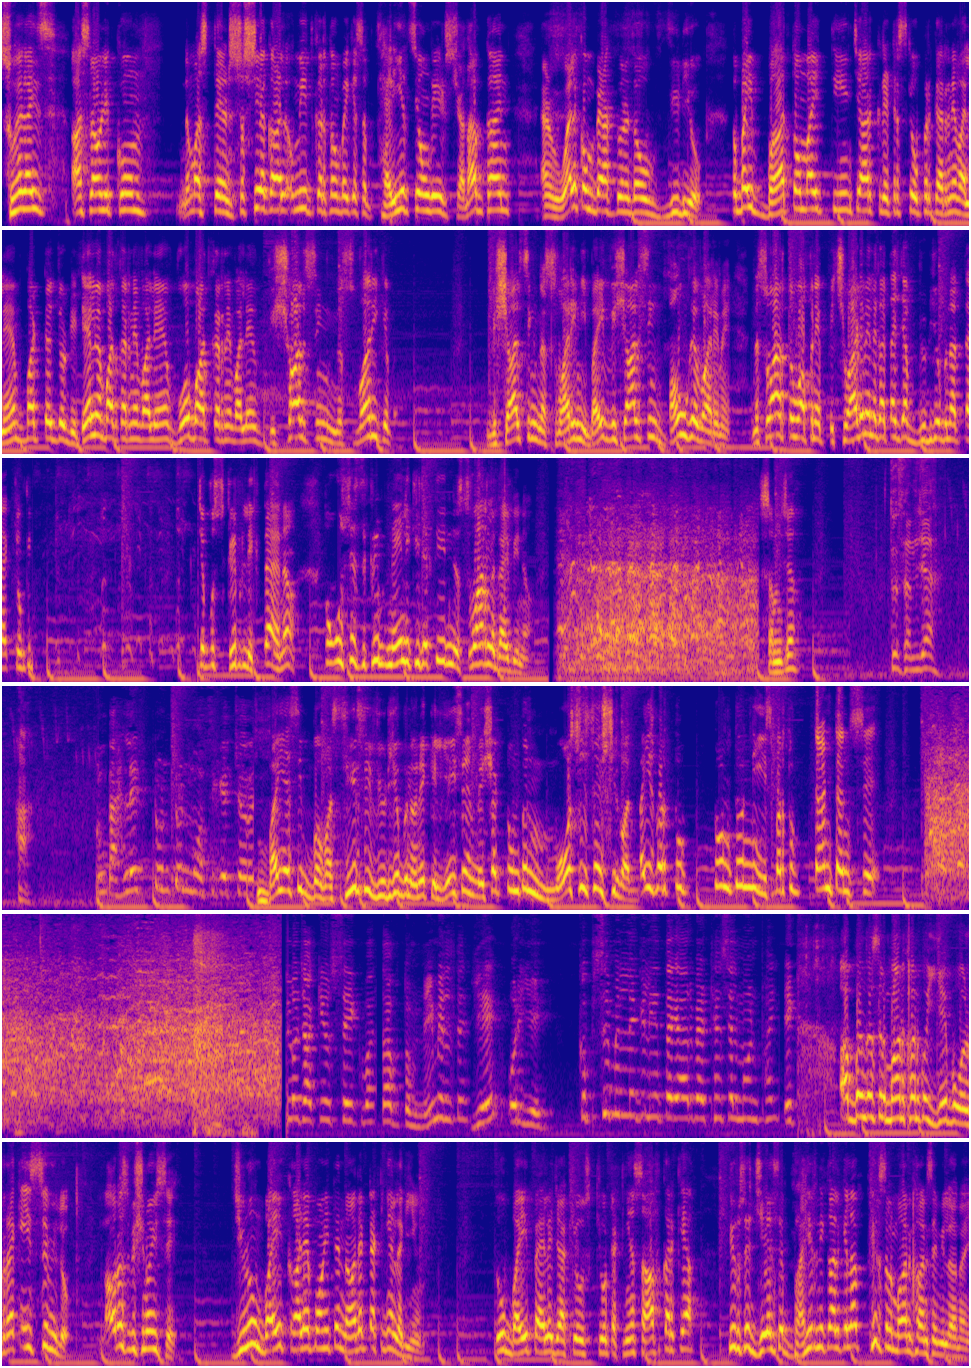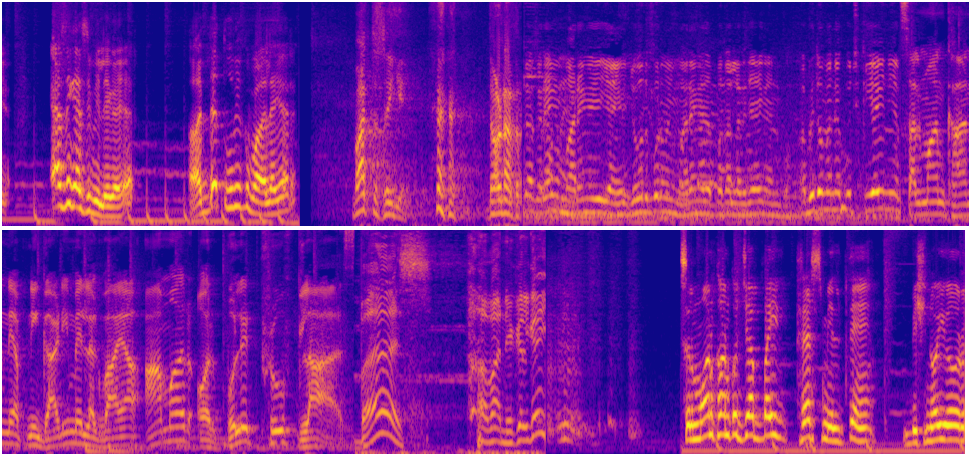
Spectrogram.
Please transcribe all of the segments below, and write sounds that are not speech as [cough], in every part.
सो है गाइस अस्सलाम नमस्ते एंड सत श्री अकाल। उम्मीद करता हूँ भाई कि सब खैरियत से होंगे it's Shadab Khan. And welcome back to another video तो भाई, बात तो भाई तीन चार क्रिएटर्स के ऊपर करने वाले हैं बट जो डिटेल में बात करने वाले हैं, वो बात करने वाले हैं विशाल सिंह नसवारी के विशाल सिंह नसवारी नहीं भाई, विशाल सिंह बाहू के बारे में। नसवार तो वो अपने पिछवाड़े में लगाता है, जब वीडियो बनाता है, क्योंकि जब वो स्क्रिप्ट लिखता है ना तो उसे स्क्रिप्ट नहीं लिखी जाती, नसवार लगाए बिना। समझा? तू समझा? पहले टुन टुन मौसी के चरण भाई ऐसी बवसीर सी वीडियो बनाने के लिए इसे हमेशा मौसी से आशीर्वाद। भाई इस बार तू टुन नहीं इस बार तू टन टन से। लो जाके उससे एक बार। तब तुम नहीं मिलते। ये और ये। कब से मिलने के लिए तैयार बैठे हैं सलमान भाई? एक अब बंदा सलमान खान को ये बोल रहा है कि इससे मिलो। लॉरेंस बिश्नोई से। जिन्हों भाई काले पानी ते नादे टट्टियाँ लगी हैं। तू भाई पहले जाके उसकी वो टट्टियाँ साफ़ करके आ फिर उसे जेल से बाहर निकाल के ला फिर सलमान खान से मिलाना यार ऐसे कैसे मिलेगा यार? है, तू भी कमाल है यार। बात तो सही है। [laughs] दौड़ा तो। करेंगे मारेंगे यहीं जोधपुर में मारेंगे जब पता लग जाएगा इनको। अभी तो मैंने कुछ किया ही नहीं। सलमान खान ने अपनी गाड़ी में लगवाया आमर और बुलेट प्रूफ ग्लास। बस हवा निकल गई। सलमान खान को जब भाई थ्रेट्स मिलते हैं बिश्नोई और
